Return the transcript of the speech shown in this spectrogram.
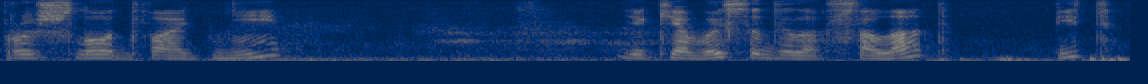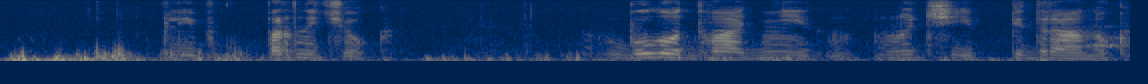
пройшло два дні, як я висадила салат під плівку, парничок. Було два дні вночі під ранок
